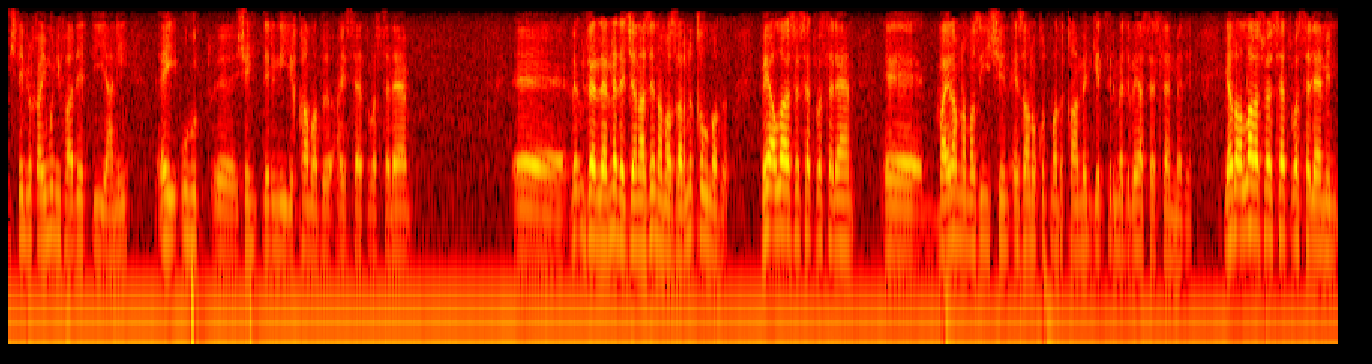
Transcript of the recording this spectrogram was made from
işte bir kayyumun ifade ettiği yani ey Uhud e, şehitlerini yıkamadı aleyhissalatü vesselam e, ve üzerlerine de cenaze namazlarını kılmadı. Ve Allah aleyhissalatü vesselam e, bayram namazı için ezan okutmadı, kamet getirmedi veya seslenmedi. Ya da Allah Resulü aleyhissalatü vesselam'ın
